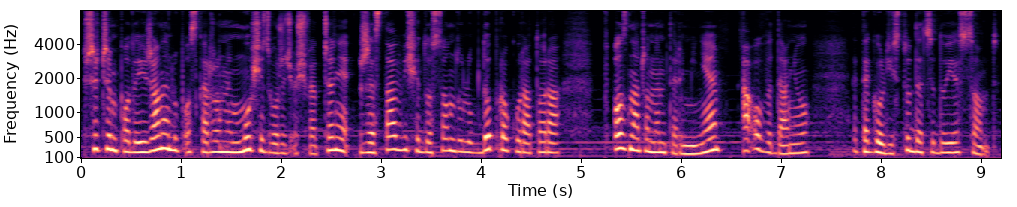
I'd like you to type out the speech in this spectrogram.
przy czym podejrzany lub oskarżony musi złożyć oświadczenie, że stawi się do sądu lub do prokuratora w oznaczonym terminie, a o wydaniu tego listu decyduje sąd.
